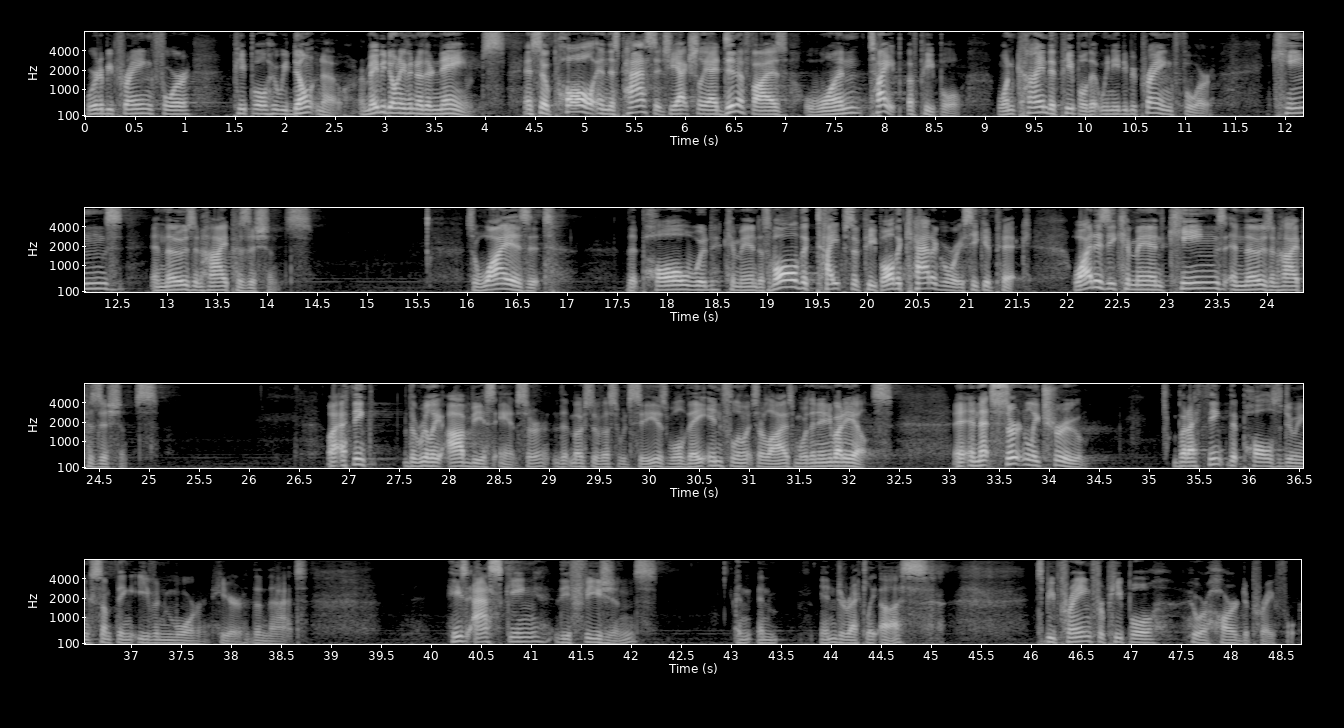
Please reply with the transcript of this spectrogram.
We're to be praying for people who we don't know, or maybe don't even know their names. And so, Paul, in this passage, he actually identifies one type of people, one kind of people that we need to be praying for kings and those in high positions. So, why is it that Paul would command us, of all the types of people, all the categories he could pick, why does he command kings and those in high positions? Well, I think the really obvious answer that most of us would see is well, they influence our lives more than anybody else. And, and that's certainly true. But I think that Paul's doing something even more here than that. He's asking the Ephesians, and, and indirectly us, to be praying for people who are hard to pray for.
